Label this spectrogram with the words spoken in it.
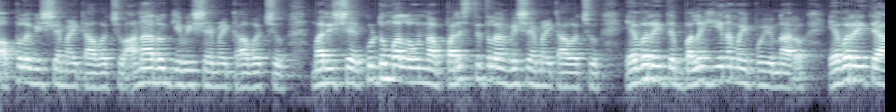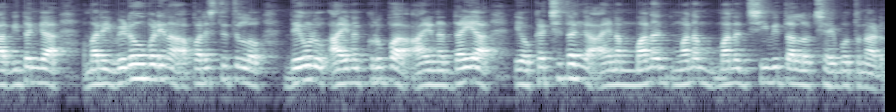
అప్పుల విషయమై కావచ్చు అనారోగ్య విషయమై కావచ్చు మరి కుటుంబంలో ఉన్న పరిస్థితుల విషయమై కావచ్చు. ఎవరైతే బలహీనమైపోయి ఉన్నారో ఎవరైతే ఆ విధంగా మరి విడవబడిన ఆ పరిస్థితుల్లో దేవుడు ఆయన కృప ఆయన దయ ఖచ్చితంగా ఆయన మన మన మన జీవితాల్లో చేయబోతున్నాడు.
